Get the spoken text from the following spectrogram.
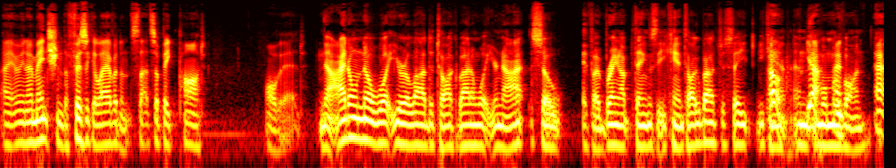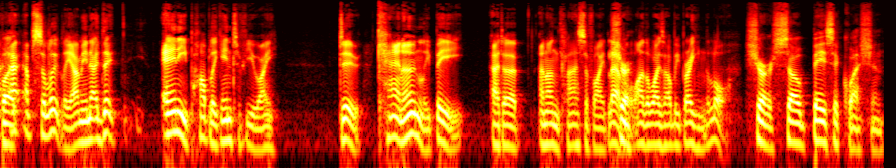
I mean, I mentioned the physical evidence; that's a big part of it. Now, I don't know what you're allowed to talk about and what you're not. So if I bring up things that you can't talk about, just say you can't, oh, and, and we'll move a- on. but a- absolutely. I mean, I, any public interview I do can only be at a an unclassified level. Sure. Otherwise, I'll be breaking the law. Sure. So, basic question:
